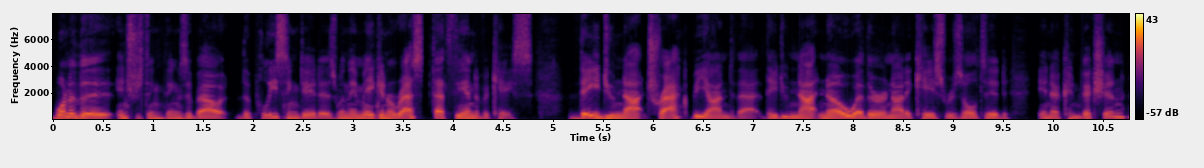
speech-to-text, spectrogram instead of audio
One of the interesting things about the policing data is when they make an arrest, that's the end of a case. They do not track beyond that. They do not know whether or not a case resulted in a conviction.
